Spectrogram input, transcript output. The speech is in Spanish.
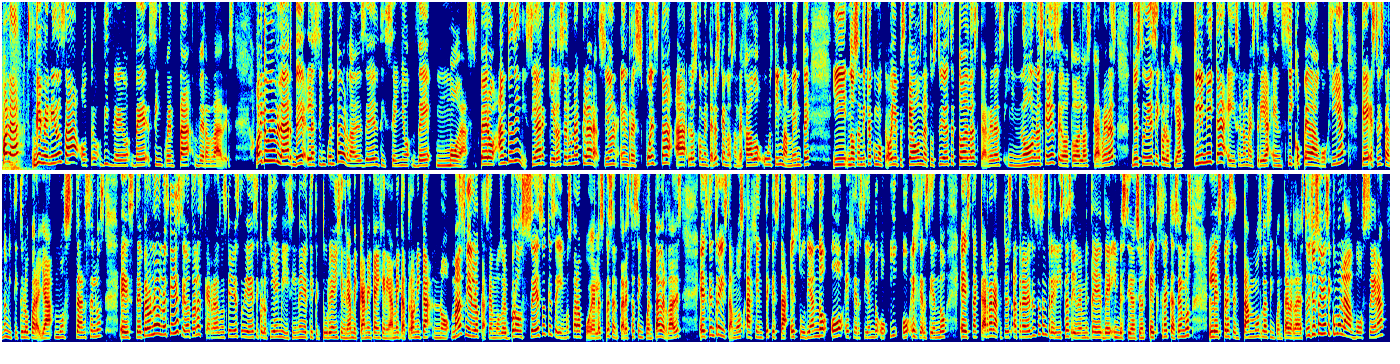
Hola, bienvenidos a otro video de 50 verdades. Hoy te voy a hablar de las 50 verdades del diseño de modas. Pero antes de iniciar, quiero hacer una aclaración en respuesta a los comentarios que nos han dejado últimamente y nos han dicho como que, oye, pues qué onda, tú estudiaste todas las carreras y no, no es que haya estudiado todas las carreras. Yo estudié psicología clínica e hice una maestría en psicopedagogía, que estoy esperando mi título para ya mostrárselos. Este, pero no, no es que yo estudiado todas las carreras, no es que yo estudié psicología y medicina y arquitectura y ingeniería mecánica, ingeniería mecatrónica, no. Más bien lo que hacemos, el proceso que seguimos para poderles presentar estas 50 verdades es que entrevistamos a gente que está estudiando o ejerciendo o, y, o ejerciendo esta carrera. Entonces, a través de estas entrevistas y obviamente de investigación extra que hacemos, les presentamos las 50 verdades entonces yo soy así como la vocera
